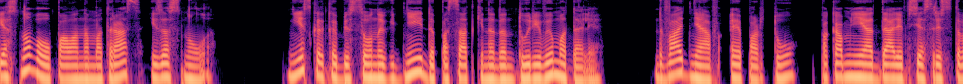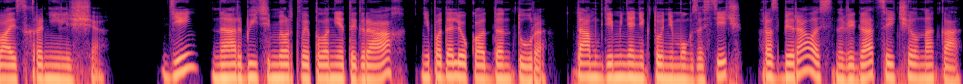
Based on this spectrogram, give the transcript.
я снова упала на матрас и заснула. Несколько бессонных дней до посадки на Дантуре вымотали. Два дня в Э-порту, пока мне отдали все средства из хранилища. День на орбите мертвой планеты Граах, неподалеку от Дантура, там, где меня никто не мог засечь, разбиралась с навигацией челнока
